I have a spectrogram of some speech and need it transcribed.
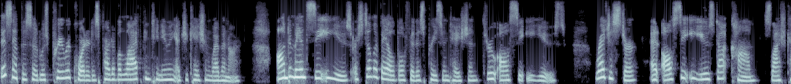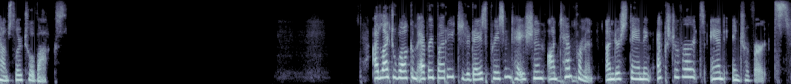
This episode was pre-recorded as part of a live continuing education webinar. On-demand CEUs are still available for this presentation through all CEUs. Register at allceus.com slash counselor toolbox. I'd like to welcome everybody to today's presentation on temperament, understanding extroverts and introverts.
